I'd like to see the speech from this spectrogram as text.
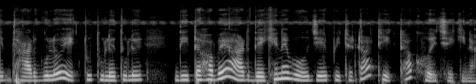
এর ধারগুলো একটু তুলে তুলে দিতে হবে, আর দেখে নেব যে পিঠেটা ঠিকঠাক হয়েছে কিনা।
